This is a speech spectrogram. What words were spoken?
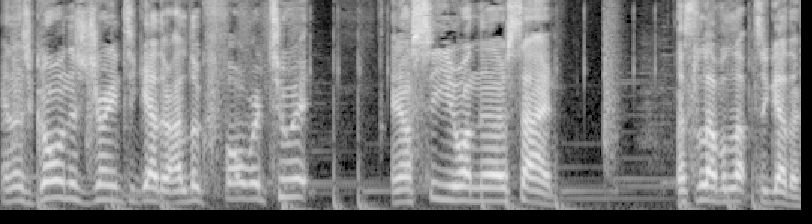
and let's go on this journey together. I look forward to it, and I'll see you on the other side. Let's level up together.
